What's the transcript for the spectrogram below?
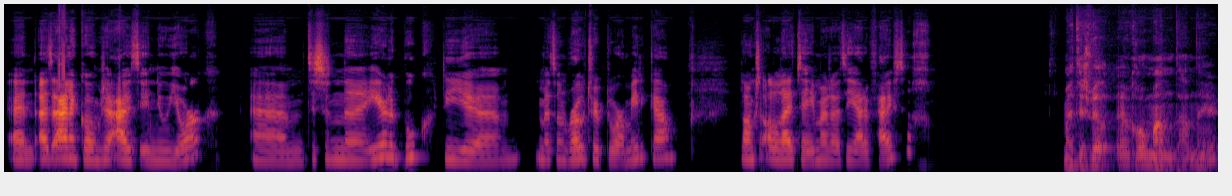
En uiteindelijk komen ze uit in New York. Um, het is een uh, heerlijk boek die, uh, met een roadtrip door Amerika. Langs allerlei thema's uit de jaren 50. Maar het is wel een roman dan, hè?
